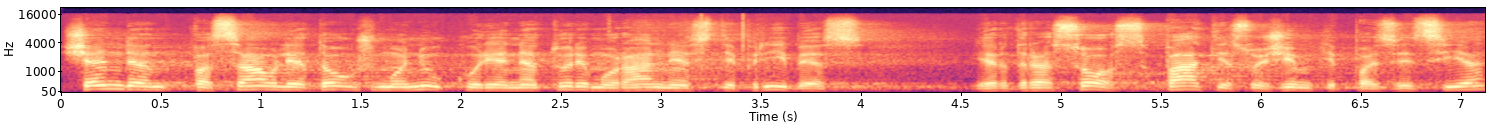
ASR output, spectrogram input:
Šiandien pasaulyje daug žmonių, kurie neturi moralinės stiprybės ir drąsos patys užimti poziciją,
